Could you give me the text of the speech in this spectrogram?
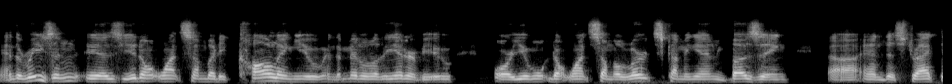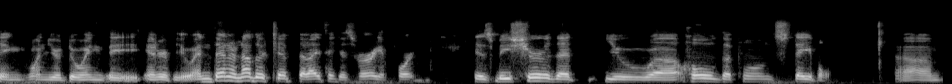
And the reason is you don't want somebody calling you in the middle of the interview, or you don't want some alerts coming in buzzing uh, and distracting when you're doing the interview. And then another tip that I think is very important is be sure that you uh, hold the phone stable. Um,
